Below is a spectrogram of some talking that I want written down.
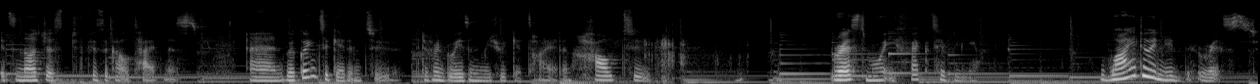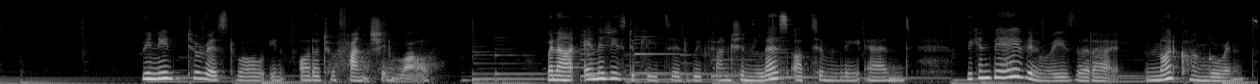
it's not just physical tiredness, and we're going to get into different ways in which we get tired and how to rest more effectively. Why do we need rest? We need to rest well in order to function well. When our energy is depleted, we function less optimally and we can behave in ways that are not congruent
